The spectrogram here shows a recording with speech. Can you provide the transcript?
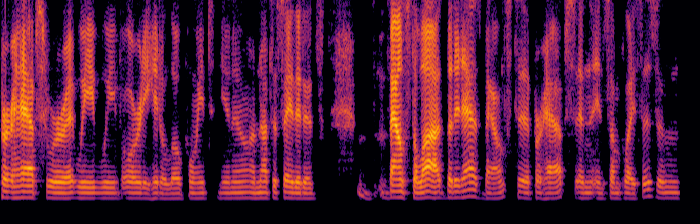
perhaps we're at, we we've already hit a low point. You know, I'm not to say that it's bounced a lot, but it has bounced uh, perhaps in, in some places and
